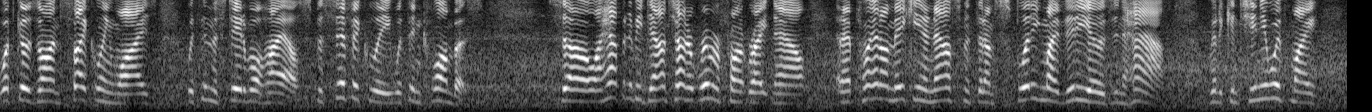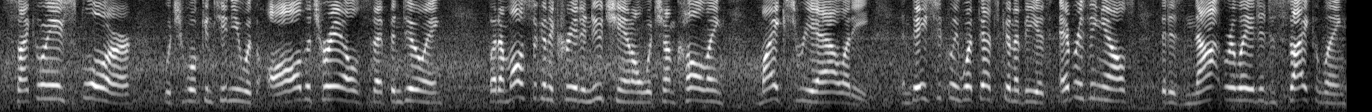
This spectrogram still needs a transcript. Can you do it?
what goes on cycling-wise within the state of Ohio, specifically within Columbus. So I happen to be downtown at Riverfront right now, and I plan on making an announcement that I'm splitting my videos in half. I'm going to continue with my Cycling Explorer, which will continue with all the trails that I've been doing, but I'm also going to create a new channel which I'm calling Mike's Reality. And basically what that's going to be is everything else that is not related to cycling,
